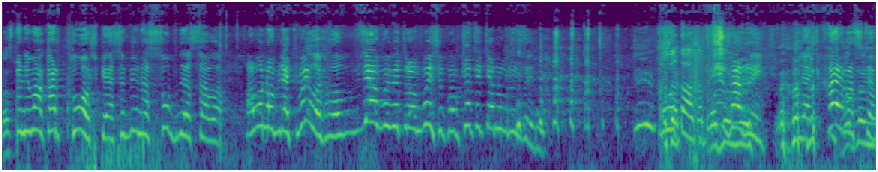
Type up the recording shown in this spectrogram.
роз... Нема картошки, я собі на суп не оставила. А воно, блядь, виложило, взяв би відром, висипав, що ти тянув резину? Ну отак от. І зарить, блядь, хай в росте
